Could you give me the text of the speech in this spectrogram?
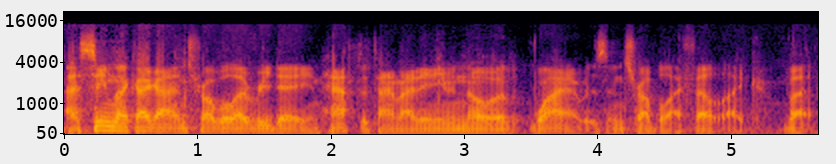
It seemed like I got in trouble every day, and half the time I didn't even know why I was in trouble. I felt like, but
